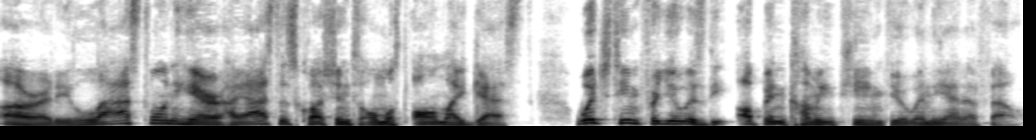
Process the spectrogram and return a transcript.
Alrighty, last one here. I asked this question to almost all my guests. Which team for you is the up and coming team for you in the NFL?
